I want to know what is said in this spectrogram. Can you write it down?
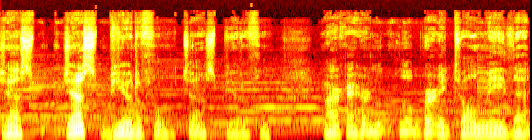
Just, just beautiful, just beautiful. Mark, I heard little birdie told me that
